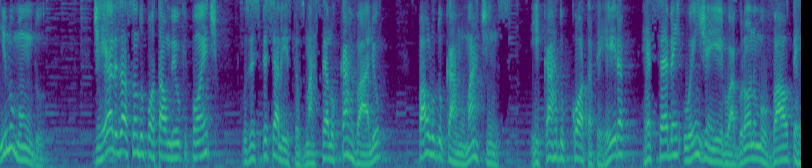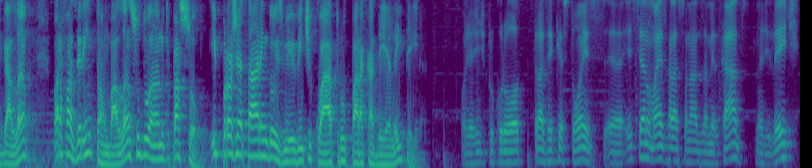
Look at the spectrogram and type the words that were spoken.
e no mundo. De realização do portal Milk Point, os especialistas Marcelo Carvalho, Paulo do Carmo Martins Ricardo Cota Ferreira recebem o engenheiro agrônomo Walter Galan para fazer então balanço do ano que passou e projetar em 2024 para a cadeia leiteira onde a gente procurou trazer questões, eh, esse ano mais relacionadas a mercado né, de leite,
